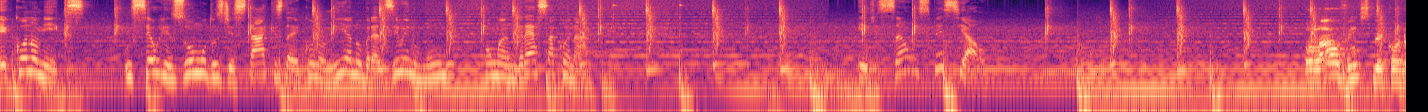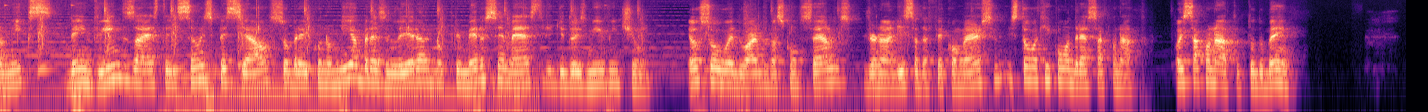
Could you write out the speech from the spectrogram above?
Economics, o seu resumo dos destaques da economia no Brasil e no mundo, com André Saconato. Edição especial. Olá, ouvintes do Economics, bem-vindos a esta edição especial sobre a economia brasileira no primeiro semestre de 2021. Eu sou o Eduardo Vasconcelos, jornalista da FEComércio, estou aqui com o André Saconato. Oi, Saconato, tudo bem?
